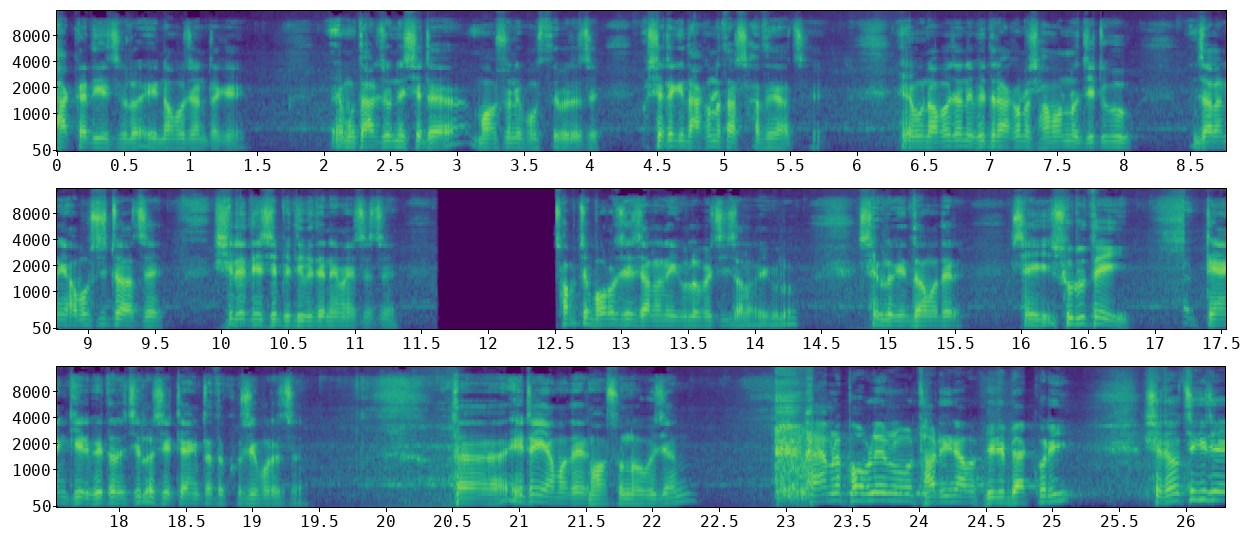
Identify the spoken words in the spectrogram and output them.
ধাক্কা দিয়েছিল এই নবযানটাকে এবং তার জন্য সেটা মহাশূন্যে পৌঁছতে পেরেছে। সেটা কিন্তু এখনও তার সাথে আছে। এবং নবযানের ভিতরে এখনও সামান্য যেটুকু জ্বালানি অবশিষ্ট আছে, সেটা দিয়ে সে পৃথিবীতে নেমে এসেছে। সবচেয়ে বড় যে জ্বালানিগুলো, বেশি জ্বালানিগুলো, সেগুলো কিন্তু আমাদের সেই শুরুতেই ট্যাঙ্কের ভেতরে ছিল, সেই ট্যাঙ্কটা তো খসে পড়েছে। তা এটাই আমাদের মহাশূন্য অভিযান। হ্যাঁ আমরা প্রবলেম নম্বর থার্টিন আবার ফিরে ব্যাক করি। সেটা হচ্ছে কি যে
